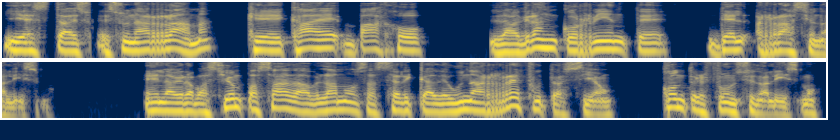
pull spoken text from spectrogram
Y esta es, es una rama que cae bajo la gran corriente del racionalismo. En la grabación pasada hablamos acerca de una refutación contra el funcionalismo.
